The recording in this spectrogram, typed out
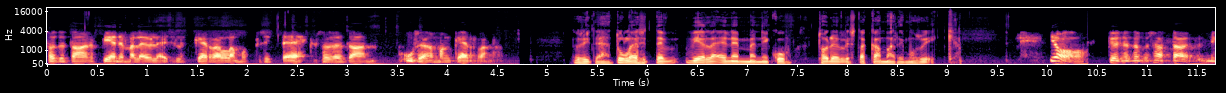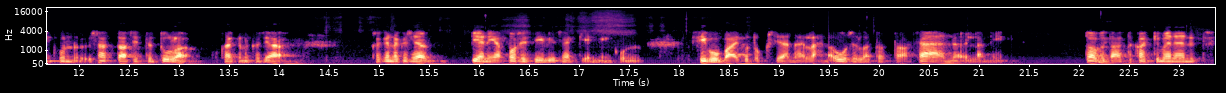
soitetaan pienemmälle yleisölle kerralla, mutta sitten ehkä soitetaan useamman kerran. No sitähän tulee sitten vielä enemmän niin kuin todellista kamarimusiikkia. Joo, kyllä se saattaa, niin kuin, saattaa sitten tulla kaikenlaisia, kaikenlaisia pieniä positiivisiakin niin kuin, sivuvaikutuksia näillä uusilla tota, säännöillä, niin toivotaan, niin. että kaikki menee nyt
